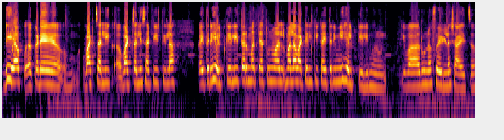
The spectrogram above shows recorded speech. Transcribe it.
ध्येयाकडे वाटचाली वाटचालीसाठी तिला काहीतरी हेल्प केली तर मग त्यातून मला वाटेल की काहीतरी मी हेल्प केली म्हणून किंवा ऋण फेडलं शाळेचं.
